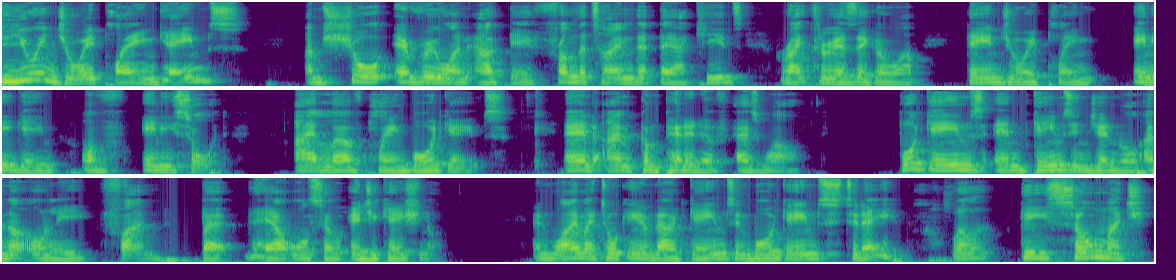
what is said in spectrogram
Do you enjoy playing games? I'm sure everyone out there, from the time that they are kids right through as they grow up, they enjoy playing any game of any sort. I love playing board games and I'm competitive as well. Board games and games in general are not only fun, but they are also educational. And why am I talking about games and board games today? Well, there's so much,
